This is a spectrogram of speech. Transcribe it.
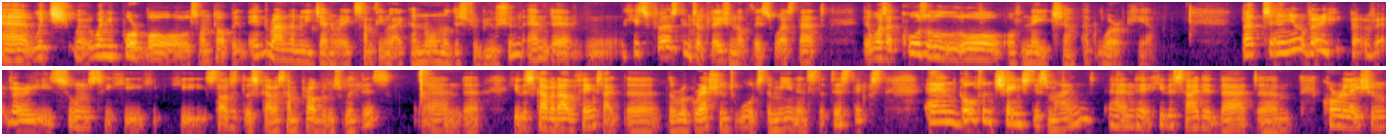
uh, which when you pour balls on top, it, randomly generates something like a normal distribution. And uh, his first interpretation of this was that there was a causal law of nature at work here. But uh, you know, very very soon he, he he started to discover some problems with this, and uh, he discovered other things like the the regression towards the mean in statistics. And Galton changed his mind, and he decided that um, correlation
